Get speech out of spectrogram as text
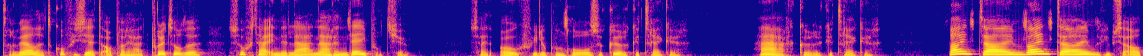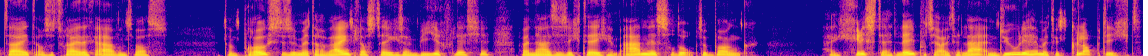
Terwijl het koffiezetapparaat pruttelde, zocht hij in de la naar een lepeltje. Zijn oog viel op een roze kurkentrekker. Haar kurkentrekker. Wine time, wine time, riep ze altijd als het vrijdagavond was. Dan proostte ze met haar wijnglas tegen zijn bierflesje, waarna ze zich tegen hem aannestelde op de bank. Hij griste het lepeltje uit de la en duwde hem met een klap dicht.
